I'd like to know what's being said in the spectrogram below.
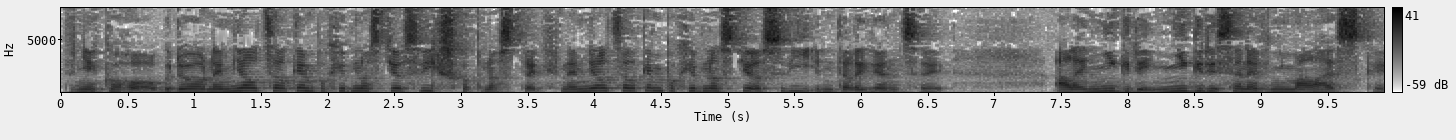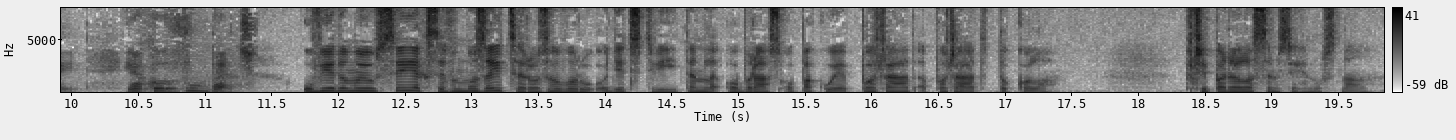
v někoho, kdo neměl celkem pochybnosti o svých schopnostech, neměl celkem pochybnosti o své inteligenci, ale nikdy, nikdy se nevnímal hezky. Jako vůbec. Uvědomuju si, jak se v mozaice rozhovoru o dětství tenhle obraz opakuje pořád a pořád dokola. Připadala jsem si hnusná.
